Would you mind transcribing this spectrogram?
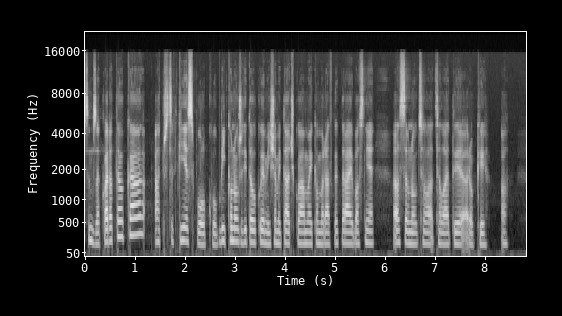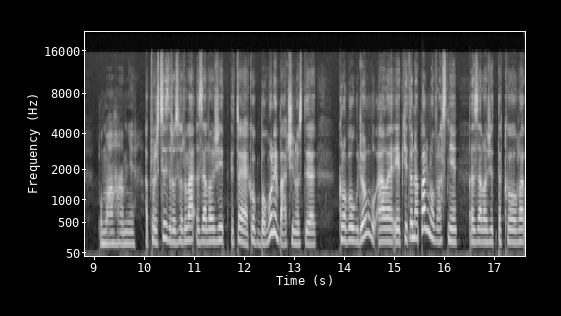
jsem zakladatelka a předsedkyně spolku. Výkonnou ředitelku je Míša Mitáčková, moje kamarádka, která je vlastně eh, se mnou celé, celé ty roky a pomáhá mě. A proč jsi rozhodla založit, to je jako bohulibá činnost, je klobouk dolů, ale jak ti to napadlo vlastně založit takovouhle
